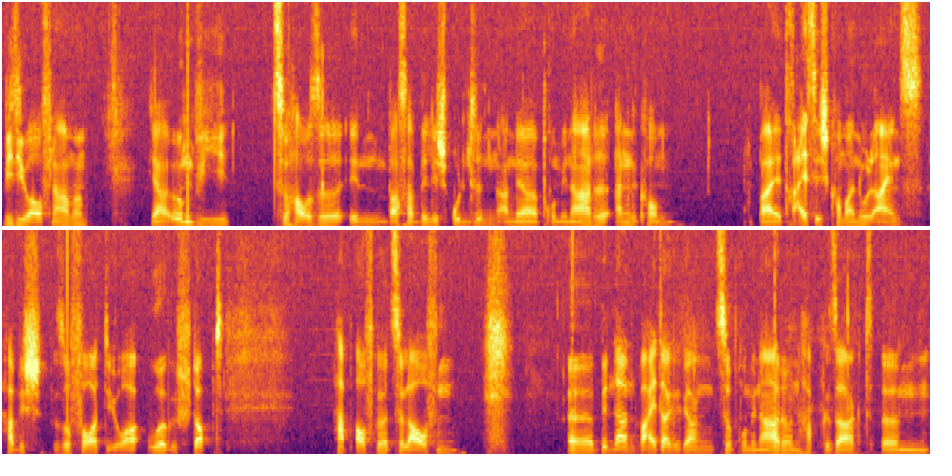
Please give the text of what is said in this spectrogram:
Videoaufnahme. Ja, irgendwie zu Hause in Wasserbillig unten an der Promenade angekommen. Bei 30,01 habe ich sofort die Uhr gestoppt, habe aufgehört zu laufen, äh, bin dann weitergegangen zur Promenade und habe gesagt, ähm,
